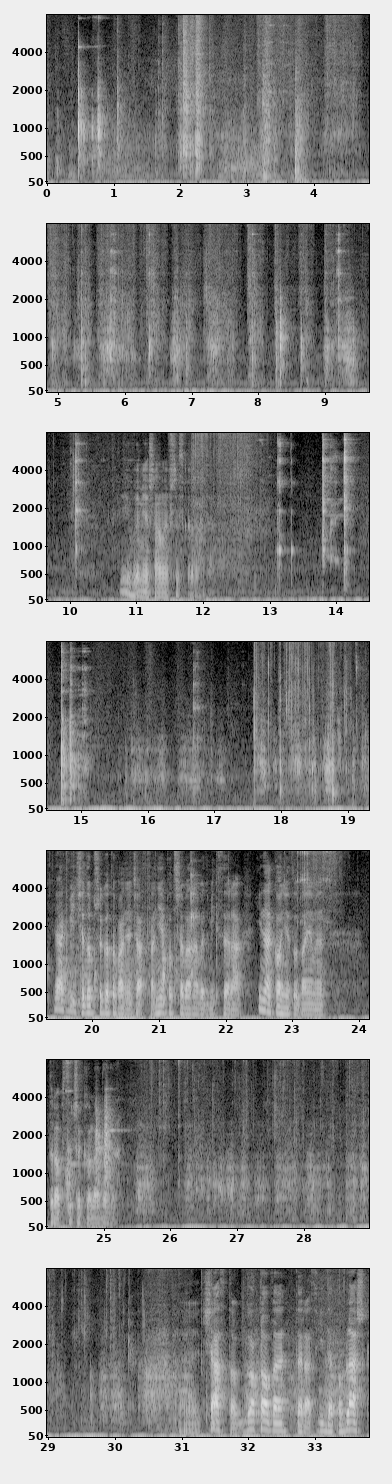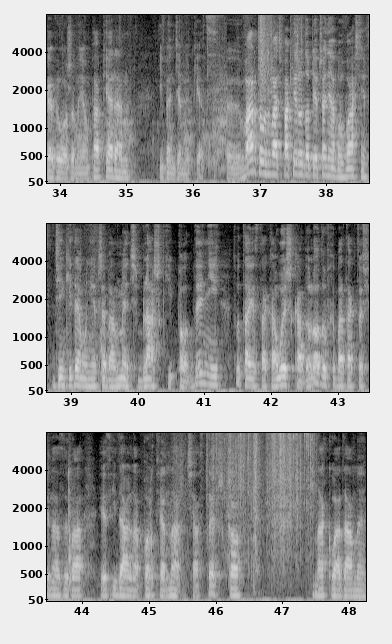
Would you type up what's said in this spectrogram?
I wymieszamy wszystko razem. Jak widzicie, do przygotowania ciasta nie potrzeba nawet miksera. I na koniec dodajemy dropsy czekoladowe. E, Ciasto gotowe. Teraz idę po blaszkę, wyłożymy ją papierem i będziemy piec. E, Warto używać papieru do pieczenia, bo właśnie dzięki temu nie trzeba myć blaszki po dyni. Tutaj jest taka łyżka do lodów, chyba tak to się nazywa. Jest idealna porcja na ciasteczko. Nakładamy.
